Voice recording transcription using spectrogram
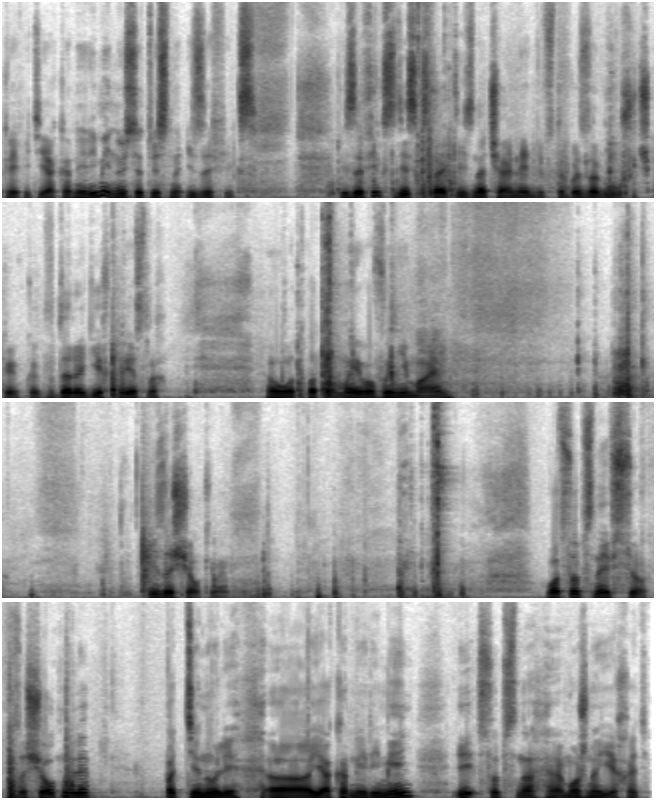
крепите якорный ремень, ну и, соответственно, изофикс. Изофикс здесь, кстати, изначально идет с такой заглушечкой, как в дорогих креслах. Вот, потом мы его вынимаем и защелкиваем. Вот, собственно, и все. Защелкнули, подтянули э, якорный ремень и, собственно, э, можно ехать.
